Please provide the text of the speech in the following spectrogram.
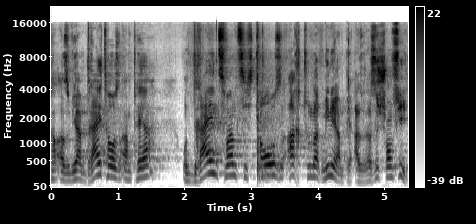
Also wir haben 3000 Ampere und 23.800 Milliampere. Also das ist schon viel.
